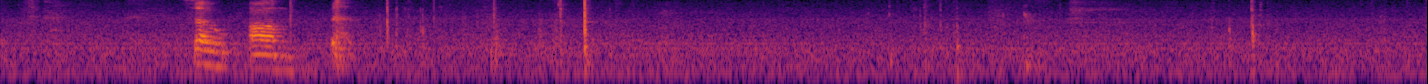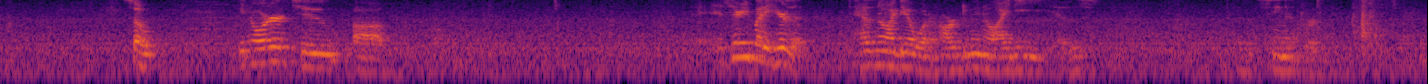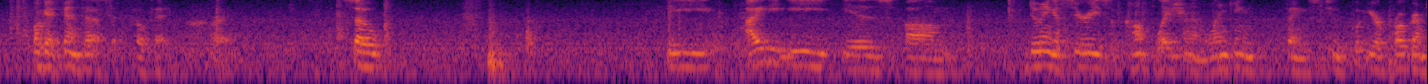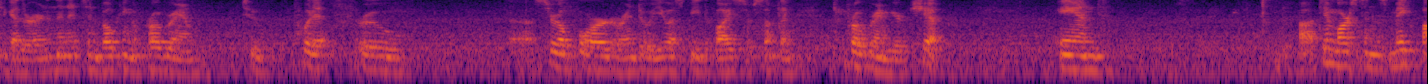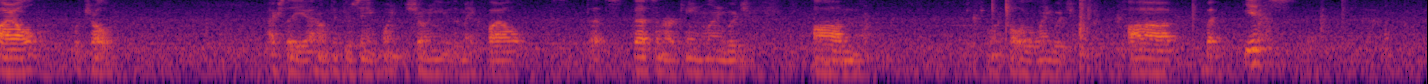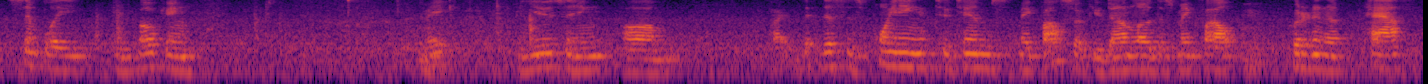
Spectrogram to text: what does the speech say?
So, um, so, in order to, uh, is there anybody here that has no idea what an Arduino IDE is? Hasn't seen it or? Okay, fantastic, okay, all right. So, the IDE is um, doing a series of compilation and linking things to put your program together, and then it's invoking a program to put it through serial port or into a USB device or something to program your chip. And uh, Tim Marston's makefile, which I'll, actually, I don't think there's any point in showing you the makefile, that's, that's an arcane language. Um, if you wanna call it a language. Uh, but it's simply invoking make using, um, I, th- this is pointing to Tim's makefile, so if you download this makefile, put it in a path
